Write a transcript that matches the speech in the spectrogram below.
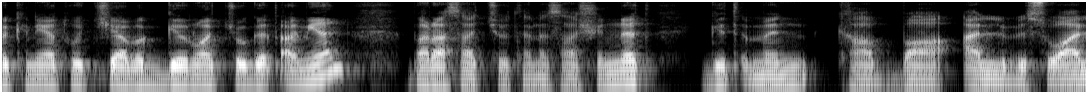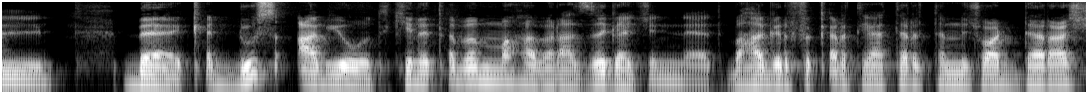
ምክንያቶች ያበገኗቸው ገጣሚያን በራሳቸው ተነሳሽነት ግጥምን ካባ አልብሷል። በቅዱስ አብዮት ኪነጥበብ ማህበር አዘጋጅነት በሀገር ፍቅር ቲያትር ትንሹ አዳራሽ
